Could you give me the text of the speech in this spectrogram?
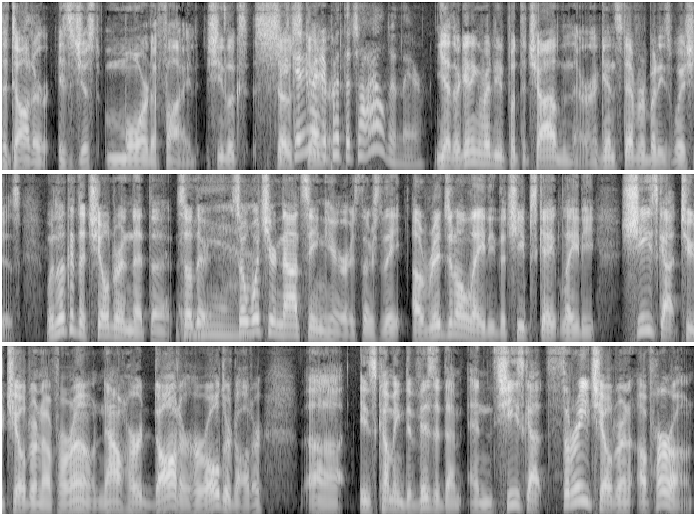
The daughter is just mortified. She looks so She's getting scared. ready to put the child in there. Yeah, they're getting ready to put the child in there against everybody's wishes. Well, look at the children that the so there. Yeah. So what you're not seeing here is there's the original lady, the cheapskate lady. She's got two children of her own. Now her daughter, her older daughter, uh, is coming to visit them, and she's got three children of her own.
